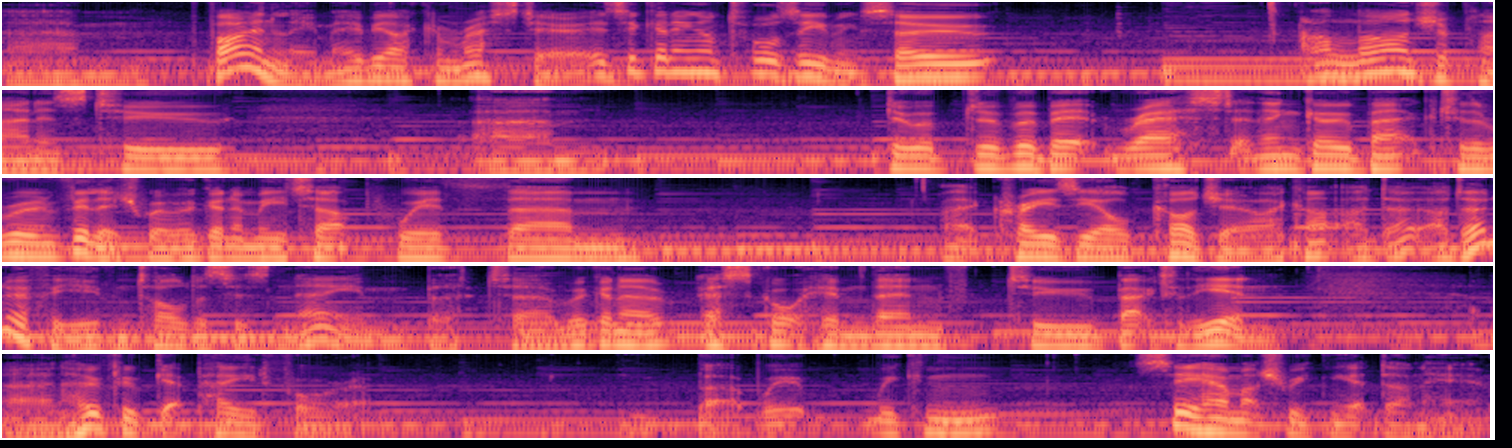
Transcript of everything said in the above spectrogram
Um, finally, maybe I can rest here. Is it getting on towards evening? So, our larger plan is to um, do, a, do a bit rest and then go back to the ruined village where we're going to meet up with um, that crazy old codger. I can't. I don't. I don't know if he even told us his name, but uh, we're going to escort him then to back to the inn and hopefully get paid for it. But we we can see how much we can get done here.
